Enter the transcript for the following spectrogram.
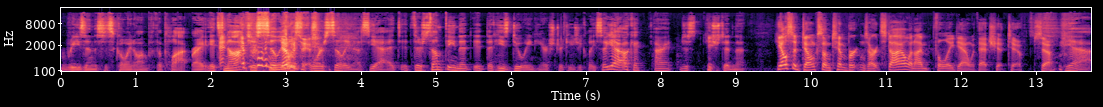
reason this is going on with the plot, right? It's not just silliness for silliness. Yeah, it, it, there's something that it, that he's doing here strategically. So yeah, okay, all right, just interested in that. He also dunks on Tim Burton's art style, and I'm fully down with that shit too. So Yeah,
